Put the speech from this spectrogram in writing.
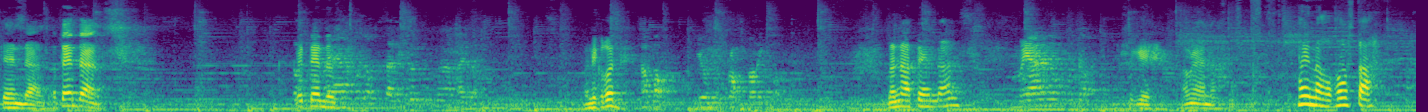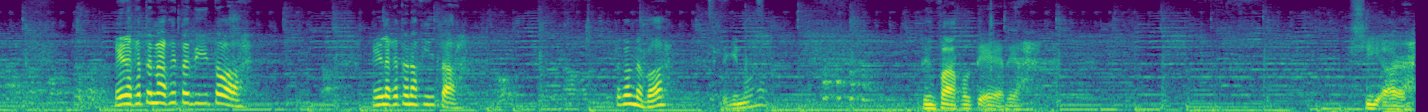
Attendance. Attendance Attendance. Sa likod mo na kayo. Ang likod? Apo, yung proctoring ko. Non-attendance? Mayroon lang po daw. Sige, mamaya na. Ay nako, kamusta? Ngayon lang kita nakita dito ah. Ngayon lang kita nakita. Tagal na ba? Sige na. Ito yung faculty area. CR.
